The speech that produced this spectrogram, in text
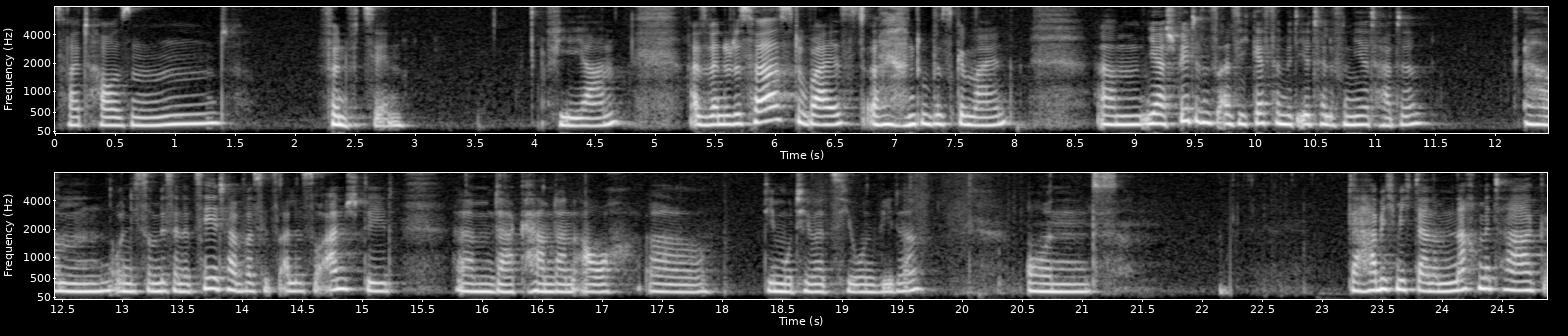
2015. Vier Jahren. Also wenn du das hörst, du weißt, du bist gemeint. Ähm, ja, spätestens als ich gestern mit ihr telefoniert hatte ähm, und ich so ein bisschen erzählt habe, was jetzt alles so ansteht, ähm, da kam dann auch äh, die Motivation wieder. Und da habe ich mich dann am Nachmittag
